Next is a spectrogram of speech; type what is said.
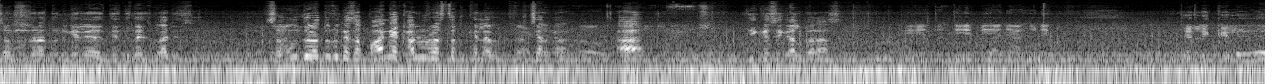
समुद्रातून गेले ते लयच भारी समुद्रातून कसा पाण्या खालून रस्ता केला विचार का हा ती कशी कल्पना असं ते मी आणि अजून एक. केलं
